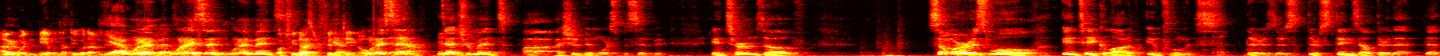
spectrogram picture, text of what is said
were- we were- wouldn't be able to do what I'm doing. Yeah, when I when I said when I meant Oh, 2015, yeah, oh, when I said damn. detriment, uh, I should have been more specific in terms of some artists will intake a lot of influence. There's there's there's things out there that that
